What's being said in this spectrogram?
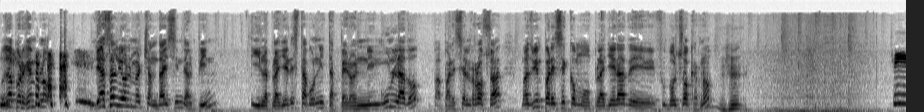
O sea, por ejemplo, ya salió el merchandising de Alpine y la playera está bonita, pero en ningún lado aparece el rosa, más bien parece como playera de fútbol soccer, ¿no? Sí,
